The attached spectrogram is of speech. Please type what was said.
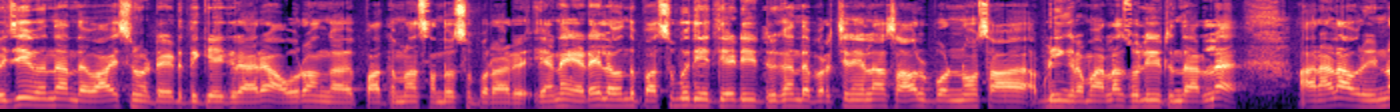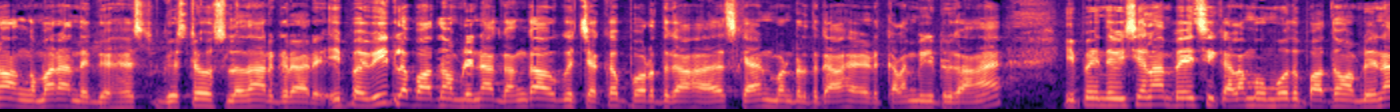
விஜய் வந்து அந்த வாய்ஸ் நோட்டை எடுத்து கேட்குறாரு அவரும் அங்கே பார்த்தோம்னா சந்தோஷப்படுறாரு. ஏன்னா இடையில வந்து பசுபதியை தேடிட்டு இருக்க அந்த பிரச்சனையெல்லாம் சால்வ் பண்ணணும் சா அப்படிங்கிற மாதிரிலாம் சொல்லிட்டு இருந்தார்ல. அதனால் அவர் இன்னும் அங்கே மாதிரி அந்த கெஸ்ட் கெஸ்ட் ஹவுஸில் தான் இருக்கிறாரு. இப்போ வீட்டில் பார்த்தோம் அப்படின்னா கங்காவுக்கு செக்கப் போகிறதுக்காக ஸ்கேன் பண்ணுறதுக்காக கிளம்பிக்கிட்டு இருக்காங்க. இப்போ இந்த விஷயம்லாம் பேசி போகும்போது பார்த்தோம் அப்படின்னா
